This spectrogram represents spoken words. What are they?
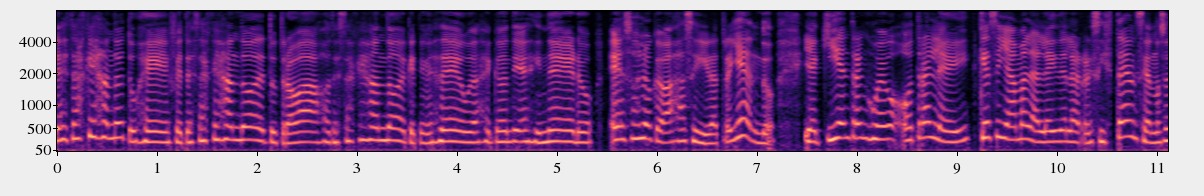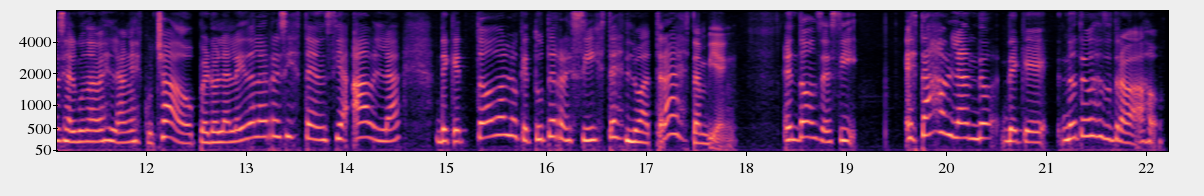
te estás quejando de tu jefe, te estás quejando de tu trabajo, te estás quejando de que tienes deudas, de que no tienes dinero, eso es lo que vas a seguir atrayendo. Y aquí entra en juego otra ley que se llama la ley de la resistencia. No sé si alguna vez la han escuchado, pero la ley de la resistencia habla de que todo lo que tú te resistes lo atraes también. Entonces, si estás hablando de que no te gusta tu trabajo.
